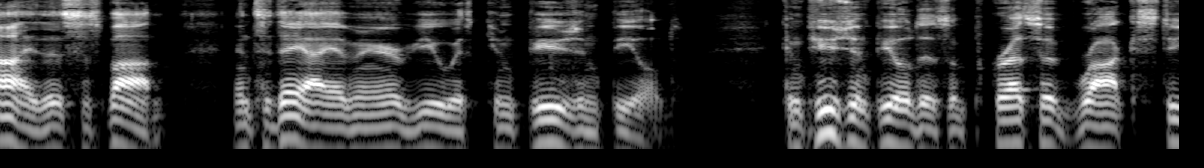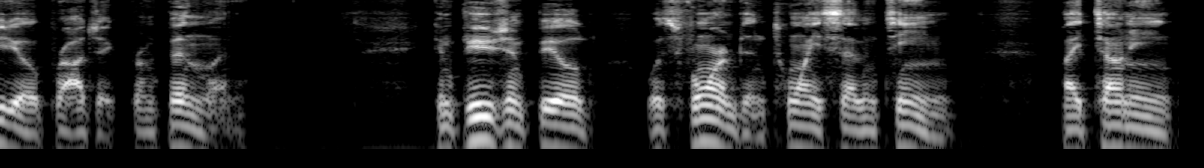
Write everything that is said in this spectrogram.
Hi, this is Bob, and today I have an interview with Confusion Field. Confusion Field is a progressive rock studio project from Finland. Confusion Field was formed in 2017 by Tomi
